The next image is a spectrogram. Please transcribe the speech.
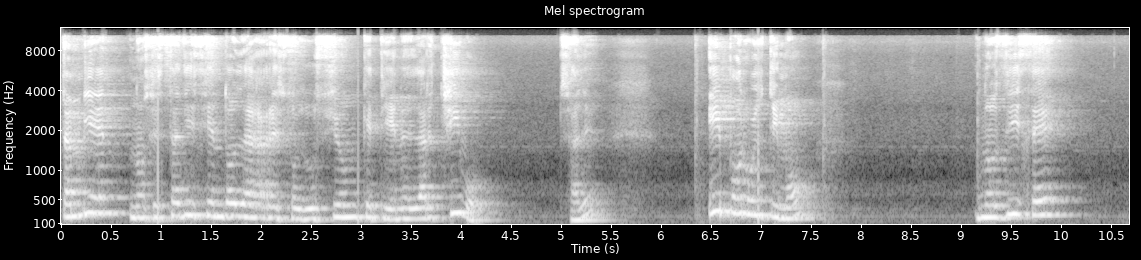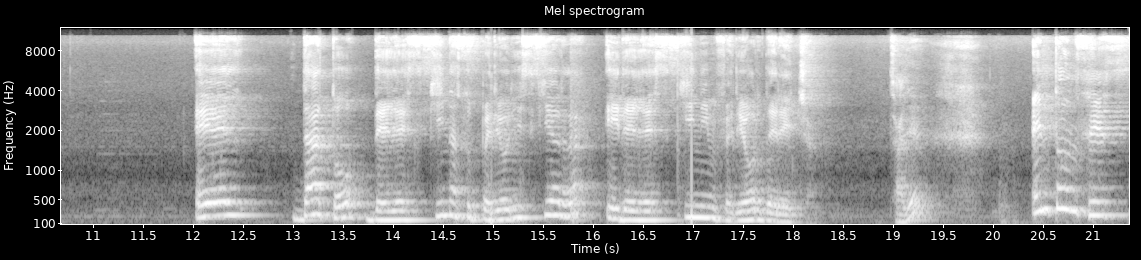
También nos está diciendo la resolución que tiene el archivo, ¿sale? Y por último, nos dice el dato de la esquina superior izquierda y de la esquina inferior derecha, ¿sale? Entonces,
